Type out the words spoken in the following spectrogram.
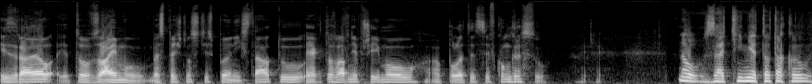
Izrael. Je to v zájmu bezpečnosti Spojených států. Jak to hlavně přijmou eh, politici v kongresu? No, zatím je to takové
